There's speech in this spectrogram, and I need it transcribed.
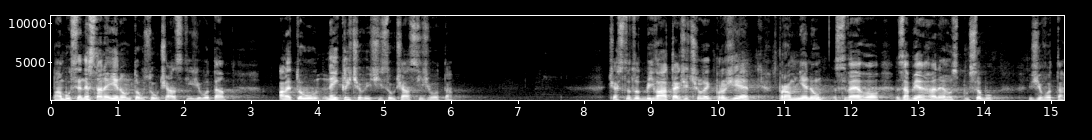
Pán Bůh se nestane jenom tou součástí života, ale tou nejklíčovější součástí života. Často to bývá tak, že člověk prožije proměnu svého zaběhaného způsobu života.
